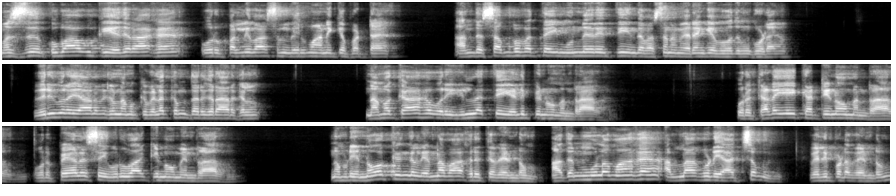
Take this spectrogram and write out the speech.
மஸ்ஜித் குபாவுக்கு எதிராக ஒரு பள்ளிவாசல் நிர்மாணிக்கப்பட்ட அந்த சம்பவத்தை முன்னிறுத்தி இந்த வசனம் இறங்கிய போதும் கூட விரிவுரையாளர்கள் நமக்கு விளக்கம் தருகிறார்கள். நமக்காக ஒரு இல்லத்தை எழுப்பினோம் என்றால் ஒரு கடையை கட்டினோம் என்றால் ஒரு பேலஸை உருவாக்கினோம் என்றால் நம்முடைய நோக்கங்கள் என்னவாக இருக்க வேண்டும்? அதன் மூலமாக அல்லாஹுடைய அச்சம் வெளிப்பட வேண்டும்.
